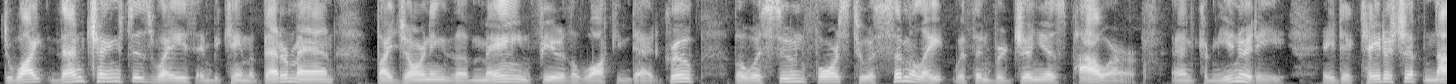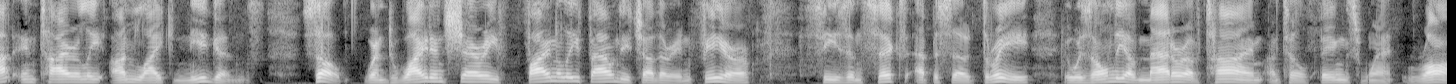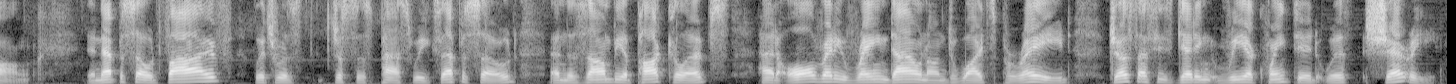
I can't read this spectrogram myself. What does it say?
Dwight then changed his ways and became a better man by joining the main Fear of the Walking Dead group, but was soon forced to assimilate within Virginia's power and community, a dictatorship not entirely unlike Negan's. So, when Dwight and Sherry finally found each other in Fear, season 6, episode 3, it was only a matter of time until things went wrong. In episode 5, which was just this past week's episode, and the zombie apocalypse had already rained down on Dwight's parade just as he's getting reacquainted with Sherry.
